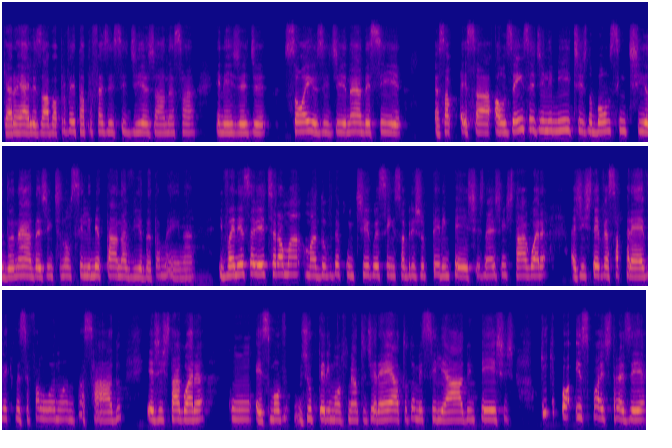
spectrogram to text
quero realizar. Vou aproveitar para fazer esse dia já nessa energia de sonhos e de né, desse essa, essa ausência de limites no bom sentido, né? Da gente não se limitar na vida também, né? E Vanessa, eu ia tirar uma, uma dúvida contigo assim sobre Júpiter em peixes, né? A gente está agora, a gente teve essa prévia que você falou no ano passado, e a gente está agora com esse Júpiter em movimento direto, domiciliado em peixes. O que, que isso pode trazer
